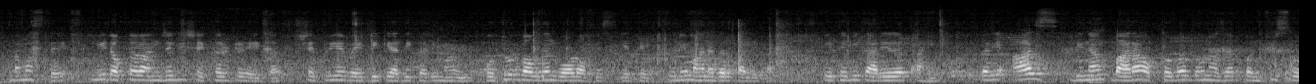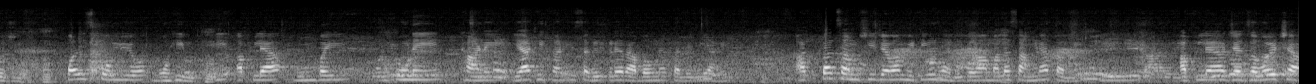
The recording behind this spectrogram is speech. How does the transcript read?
नमस्ते मी डॉक्टर अंजली शेखर टिळेकर क्षेत्रीय वैद्यकीय अधिकारी म्हणून कोथरूड बावधन वॉर्ड ऑफिस येथे पुणे महानगरपालिका येथे मी कार्यरत आहे. तरी आज दिनांक बारा ऑक्टोबर दोन हजार पंचवीस रोजी पल्स पोलिओ मोहीम ही आपल्या मुंबई पुणे ठाणे या ठिकाणी सगळीकडे राबवण्यात आलेली आहे. आत्ताच आमची जेव्हा मीटिंग झाली तेव्हा आम्हाला सांगण्यात आले की आपल्या ज्या जवळच्या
